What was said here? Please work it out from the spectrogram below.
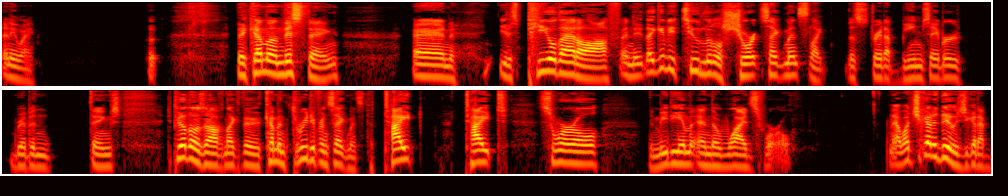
Anyway, they come on this thing, and you just peel that off, and they, they give you two little short segments, like the straight up beam saber ribbon things. You peel those off, and like they come in three different segments: the tight, tight swirl, the medium, and the wide swirl. Now, what you got to do is you got to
